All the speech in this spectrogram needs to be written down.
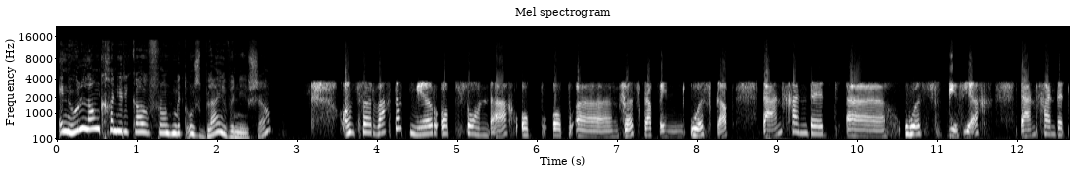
En hoe lank gaan hierdie koue front met ons bly, Venetia? Ons verwag dat meer op Sondag op op uh Weskaap en Ooskaap, dan gaan dit uh oos beweeg, dan gaan dit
